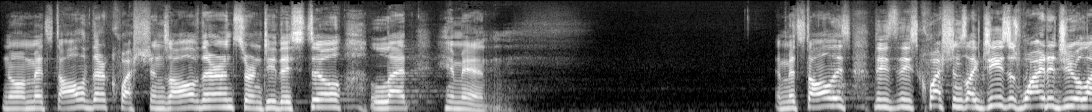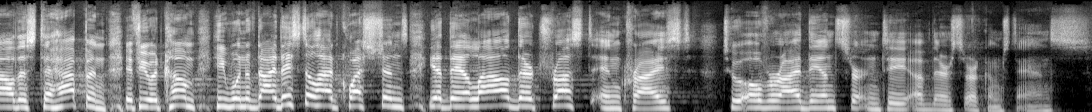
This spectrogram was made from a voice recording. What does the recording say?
No, amidst all of their questions, all of their uncertainty, they still let him in. Amidst all these, these, these questions, like Jesus, why did you allow this to happen? If you had come, he wouldn't have died. They still had questions, yet they allowed their trust in Christ to override the uncertainty of their circumstance.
